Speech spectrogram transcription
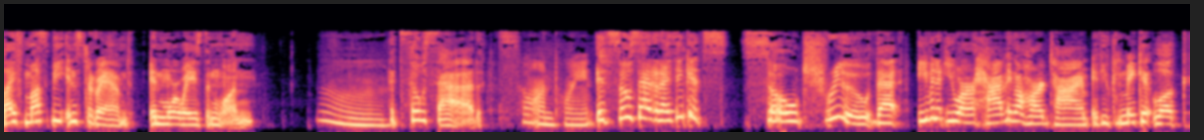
Life must be Instagrammed in more ways than one. Hmm. It's so sad. So on point. It's so sad. And I think it's so true that even if you are having a hard time, if you can make it look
